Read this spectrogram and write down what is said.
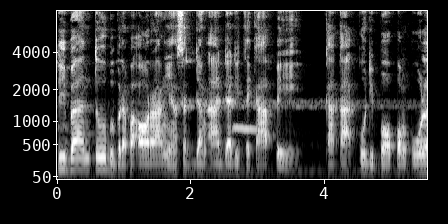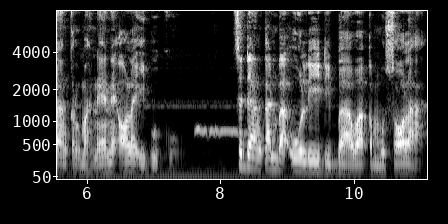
Dibantu beberapa orang yang sedang ada di TKP, kakakku dibopong pulang ke rumah nenek oleh ibuku. Sedangkan Mbak Uli dibawa ke musola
